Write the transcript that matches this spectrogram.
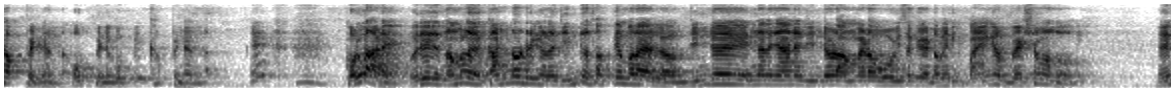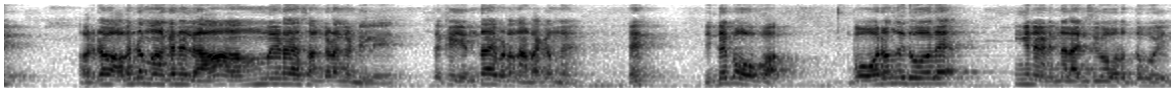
കപ്പിന് എന്താ? ഒപ്പിന് കുപ്പി കപ്പിന് എന്താ? കൊള്ളാടെ. ഒരു നമ്മൾ കണ്ടോണ്ടിരിക്കണം ജിൻഡോ സത്യം പറയാലോ. ജിൻഡോ ഇന്നലെ ഞാൻ ജിൻഡോയുടെ അമ്മയുടെ വോയിസ് ഒക്കെ കേട്ടപ്പോൾ എനിക്ക് ഭയങ്കര വിഷമം തോന്നി. ഏ? അവരുടെ അവരുടെ മകനല്ല? ആ അമ്മയുടെ സങ്കടം കണ്ടില്ലേ? ഇതൊക്കെ എന്താ ഇവിടെ നടക്കുന്നത് ഏ? ജിൻഡോ ഇപ്പൊ ഓഫാ. അപ്പൊ ഓരോന്നും ഇതുപോലെ ഇങ്ങനെയാണ്. ഇന്നലെ അൻസിബ പുറത്ത് പോയി.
